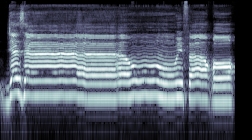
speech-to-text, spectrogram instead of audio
جزاء وفاقا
